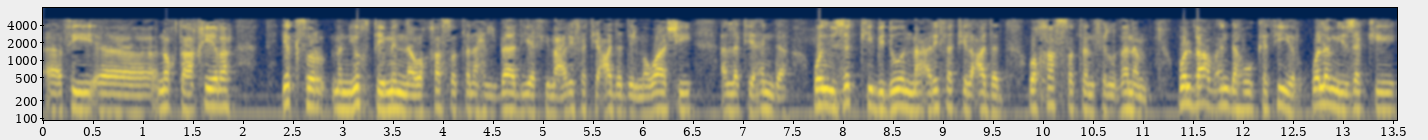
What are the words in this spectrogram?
آه، في آه، نقطة أخيرة. يكثر من يخطي منا وخاصة أهل البادية في معرفة عدد المواشي التي عنده ويزكي بدون معرفة العدد وخاصة في الغنم. والبعض عنده كثير ولم يزكي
